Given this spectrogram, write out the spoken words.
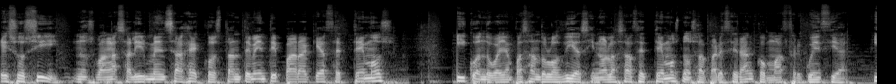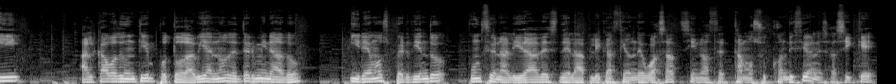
Eso sí, nos van a salir mensajes constantemente para que aceptemos y cuando vayan pasando los días y no las aceptemos nos aparecerán con más frecuencia y al cabo de un tiempo todavía no determinado iremos perdiendo funcionalidades de la aplicación de WhatsApp si no aceptamos sus condiciones. Así que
